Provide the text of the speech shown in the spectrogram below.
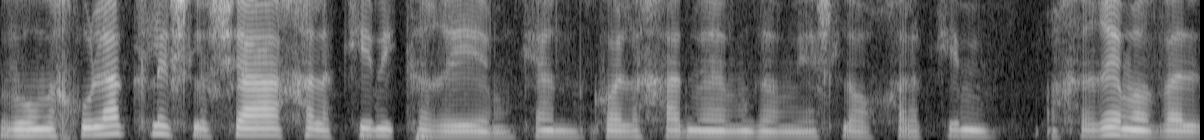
והוא מחולק לשלושה חלקים עיקריים, כן? כל אחד מהם גם יש לו חלקים אחרים, אבל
